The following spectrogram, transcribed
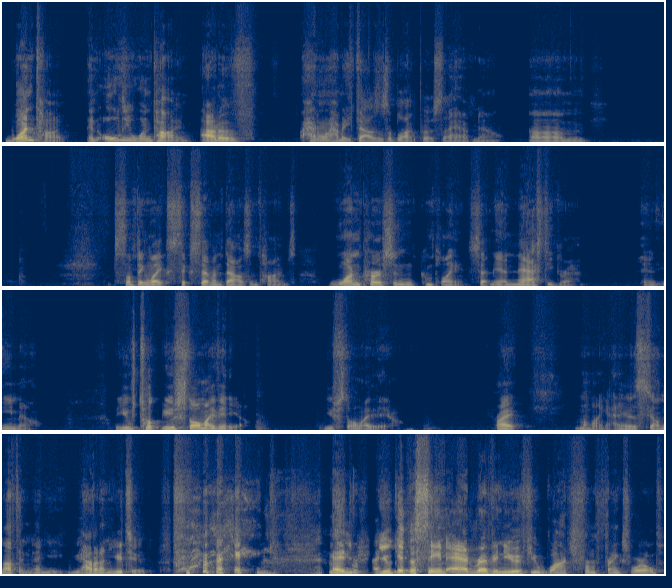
one time and only one time out of I don't know how many thousands of blog posts I have now. Um, something like six, seven thousand times. One person complained, sent me a nasty gram an email. You took, you stole my video. You stole my video, right? I'm like, I didn't steal nothing, man. You, you have it on YouTube. and you get the same ad revenue if you watch from Frank's World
